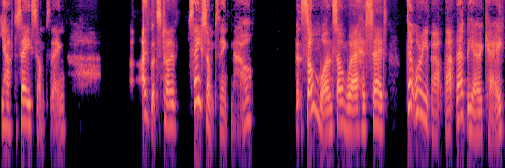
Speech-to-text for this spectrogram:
you have to say something i've got to kind of say something now. But someone somewhere has said don't worry about that they'll be okay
